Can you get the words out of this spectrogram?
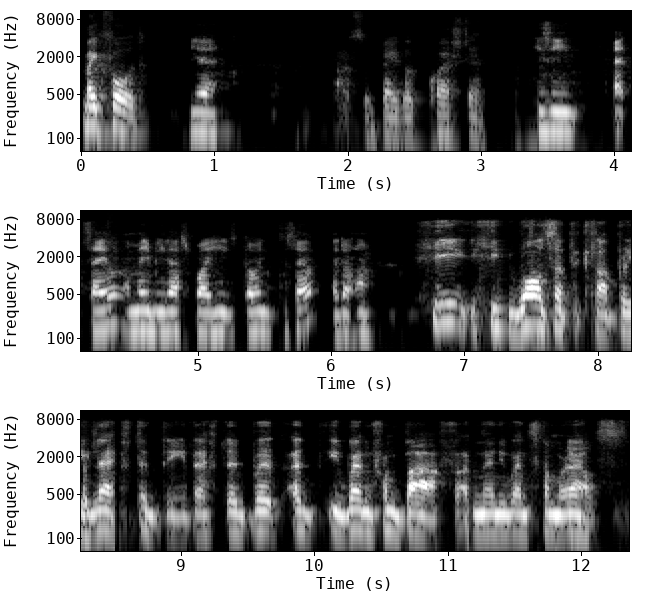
Mike Ford. Yeah. That's a very good question. Is he at Sale and maybe that's why he's going to Sale? I don't know. He he was at the club, but he left, didn't he? He left but uh, he went from Bath and then he went somewhere else.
